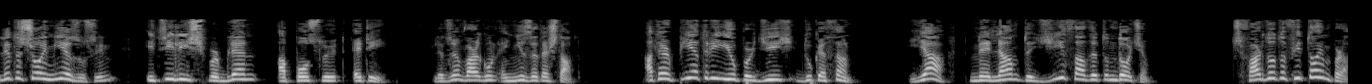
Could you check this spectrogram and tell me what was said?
Le të shohim Jezusin, i cili i shpërblen apostujt e tij. Lexojmë vargun e 27. Atëherë Pjetri iu përgjigj duke thënë, Ja, ne lamë të gjitha dhe të ndoqëm. Çfarë do të fitojmë pra?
